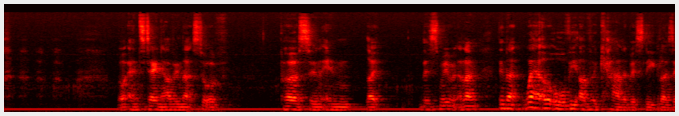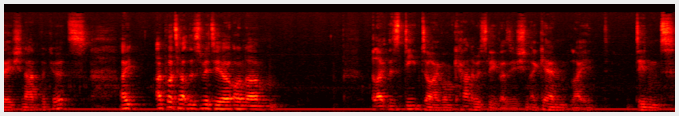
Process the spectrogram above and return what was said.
or entertain having that sort of person in like this movement. And I think that where are all the other cannabis legalization advocates? I, I put out this video on um like this deep dive on cannabis legalization. Again, like it didn't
